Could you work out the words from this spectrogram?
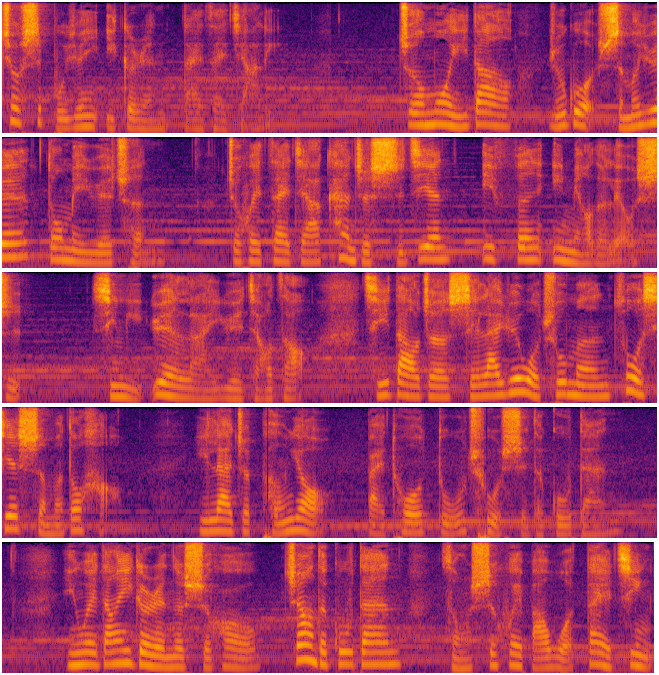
就是不愿意一个人待在家里。周末一到，如果什么约都没约成。就会在家看着时间一分一秒的流逝，心里越来越焦躁，祈祷着谁来约我出门做些什么都好，依赖着朋友摆脱独处时的孤单。因为当一个人的时候，这样的孤单总是会把我带进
